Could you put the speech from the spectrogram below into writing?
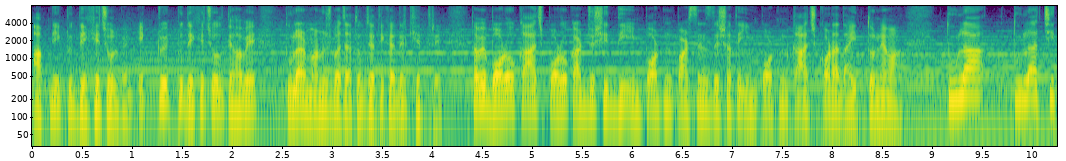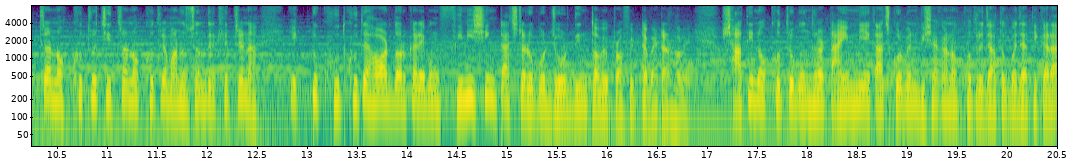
আপনি একটু দেখে চলবেন। একটু একটু দেখে চলতে হবে তুলার মানুষ বা জাতক জাতিকাদের ক্ষেত্রে। তবে বড় কাজ বড় কার্যসিদ্ধি ইম্পর্ট্যান্ট পার্সেন্সদের সাথে ইম্পর্ট্যান্ট কাজ করা দায়িত্ব নেওয়া। তুলা তুলা চিত্রা নক্ষত্র, চিত্রা নক্ষত্রের মানুষজনদের ক্ষেত্রে না একটু খুঁতখুঁতে হওয়ার দরকার এবং ফিনিশিং টাচটার উপর জোর দিন তবে প্রফিটটা বেটার হবে। সাতী নক্ষত্র বন্ধুরা টাইম নিয়ে কাজ করবেন, বিশাখা নক্ষত্র জাতক বা জাতিকারা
